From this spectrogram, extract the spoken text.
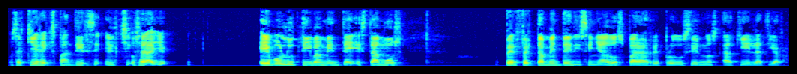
O sea, quiere expandirse. El o sea, evolutivamente estamos perfectamente diseñados para reproducirnos aquí en la Tierra,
